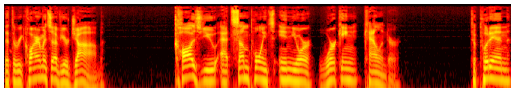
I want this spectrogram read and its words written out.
that the requirements of your job cause you at some points in your working calendar to put in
